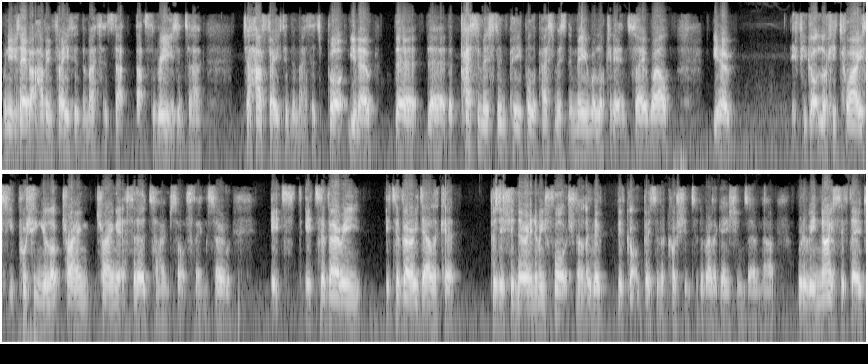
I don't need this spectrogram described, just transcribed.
when you say about having faith in the methods, that that's the reason to to have faith in the methods. But you know the, the the pessimist in people, the pessimist in me, will look at it and say, well, you know, if you got lucky twice, you're pushing your luck, trying trying it a third time, sort of thing. So it's it's a very it's a very delicate position they're in. I mean, fortunately, they've they've got a bit of a cushion to the relegation zone now. Would have been nice if they'd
